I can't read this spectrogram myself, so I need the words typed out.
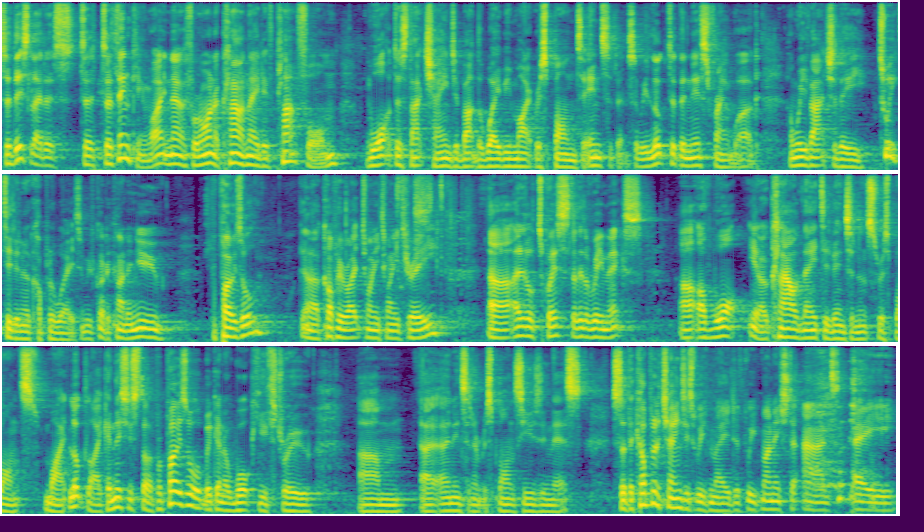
So this led us to, to, thinking, right? Now, if we're on a cloud-native platform, what does that change about the way we might respond to incidents? So we looked at the NIST framework, and we've actually tweaked it in a couple of ways. And we've got a kind of new proposal, uh, copyright 2023, uh, a little twist, a little remix uh, of what you know cloud native incident response might look like. And this is still a proposal. We're going to walk you through um, a, an incident response using this. So the couple of changes we've made we've managed to add a,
